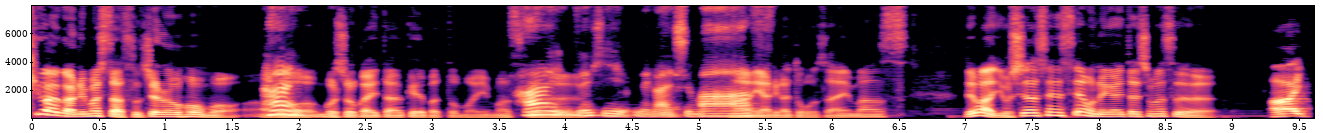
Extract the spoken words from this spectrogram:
機会がありましたらそちらの方もあの、はい、ご紹介いただければと思います。はい、ぜひお願いします。はい、ありがとうございます。では吉田先生お願いいたします。はい。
